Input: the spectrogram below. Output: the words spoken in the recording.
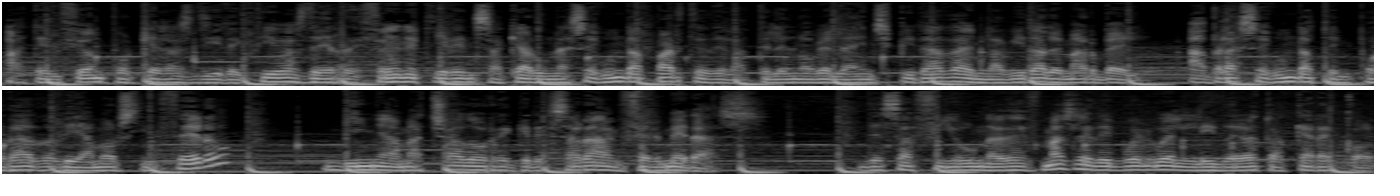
Atención porque las directivas de RCN quieren sacar una segunda parte de la telenovela inspirada en la vida de Marvel. ¿Habrá segunda temporada de Amor Sincero? Viña Machado regresará a Enfermeras. Desafío una vez más le devuelve el liderato a Caracol.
